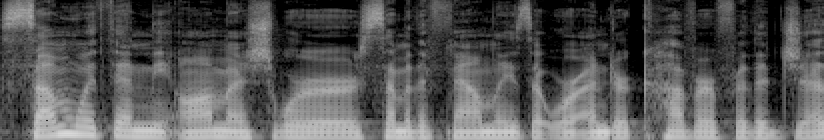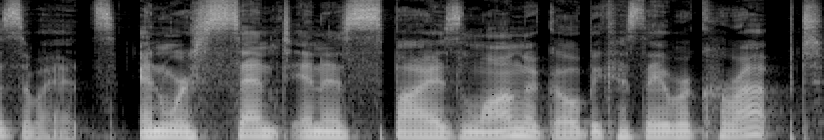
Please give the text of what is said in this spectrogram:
Some within the Amish were some of the families that were undercover for the Jesuits and were sent in as spies long ago because they were corrupt.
